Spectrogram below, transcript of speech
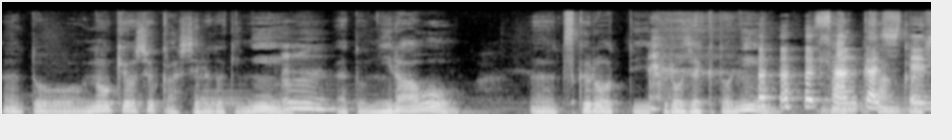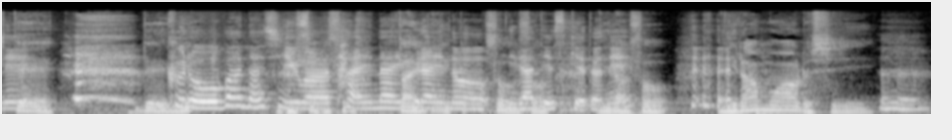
うん、と農協出荷してる時に、うん。とニラを、うん、作ろうっていうプロジェクトに 参加してね。で苦労話は絶えないぐらいのニラですけどね。そう。ニラもあるしうん。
